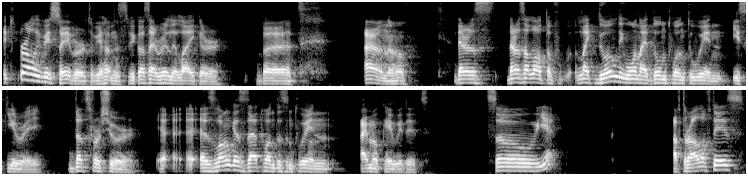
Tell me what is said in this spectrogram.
it'd probably be Saber to be honest because I really like her but I don't know there's there's a lot of like the only one I don't want to win is Kirei. That's for sure. As long as that one doesn't win, I'm okay with it. So yeah. After all of this,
